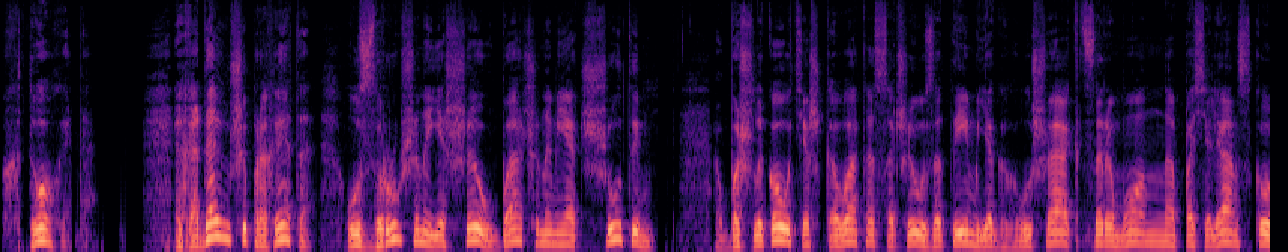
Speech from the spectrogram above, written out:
Хто гэта? Гадаючы пра гэта узрушаны яшчэ ўбачаным і адчутым башлыкоў цяжкавата сачыў за тым як глушак цырымонна па сялянску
